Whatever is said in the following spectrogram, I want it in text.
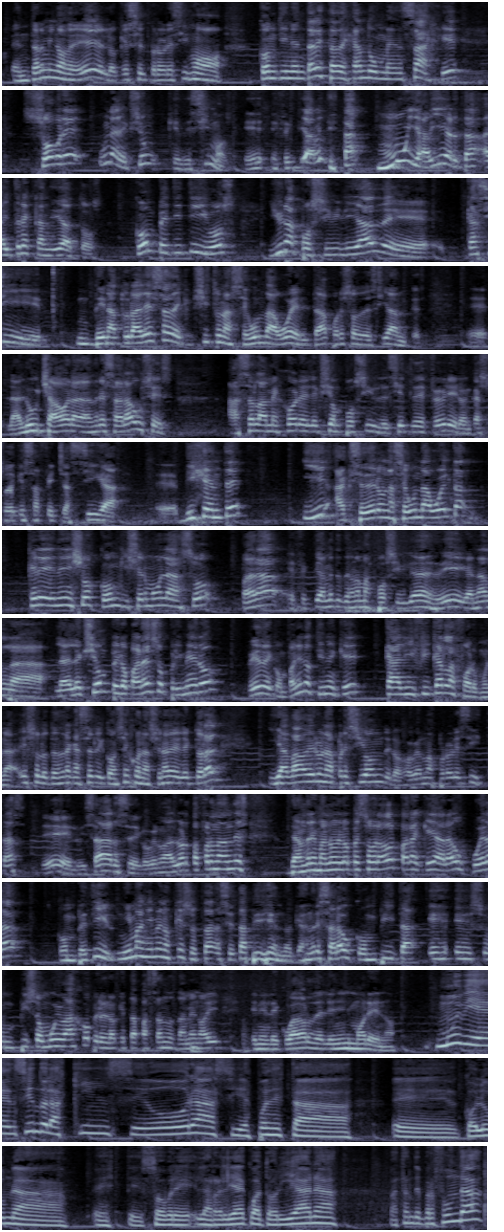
en términos de lo que es el progresismo continental está dejando un mensaje sobre una elección que decimos, eh, efectivamente está muy abierta, hay tres candidatos competitivos y una posibilidad de casi de naturaleza de que existe una segunda vuelta, por eso decía antes, la lucha ahora de Andrés Arauz es hacer la mejor elección posible el 7 de febrero en caso de que esa fecha siga eh, vigente y acceder a una segunda vuelta, creen ellos, con Guillermo Lazo para efectivamente tener más posibilidades de ganar la, la elección, pero para eso primero, de compañeros, tiene que calificar la fórmula. Eso lo tendrá que hacer el Consejo Nacional Electoral y va a haber una presión de los gobiernos progresistas, de Luis Arce, del gobierno de Alberto Fernández, de Andrés Manuel López Obrador, para que Arauz pueda competir. Ni más ni menos que eso está- se está pidiendo, que Andrés Arauz compita. Es, es un piso muy bajo, pero es lo que está pasando también hoy en el Ecuador de Lenín Moreno. Muy bien, siendo las 15 horas y después de esta eh, columna este, sobre la realidad ecuatoriana bastante profunda,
